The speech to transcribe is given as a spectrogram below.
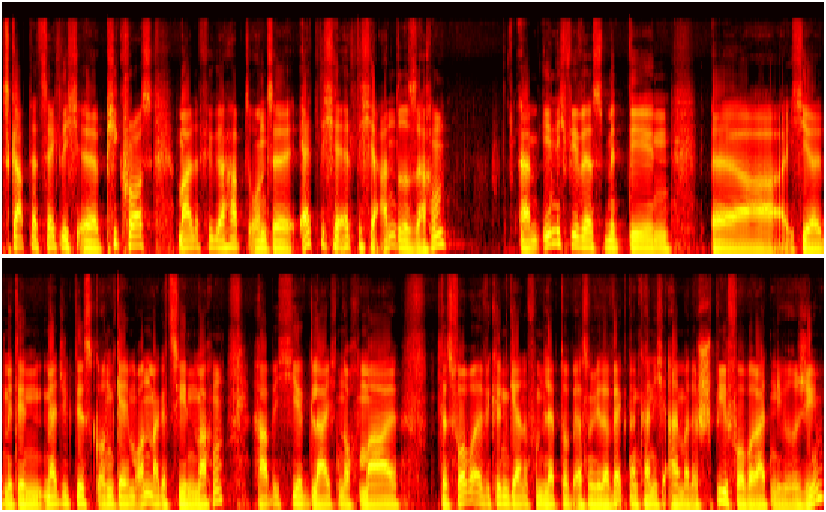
Es gab tatsächlich äh, P-Cross, mal dafür gehabt und äh, etliche, etliche andere Sachen. Ähm, ähnlich wie wir es mit den äh, hier mit den Magic Disc und Game On Magazinen machen, habe ich hier gleich nochmal das vorbereitet. Wir können gerne vom Laptop erstmal wieder weg, dann kann ich einmal das Spiel vorbereiten, liebe Regie.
